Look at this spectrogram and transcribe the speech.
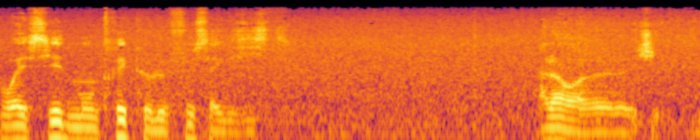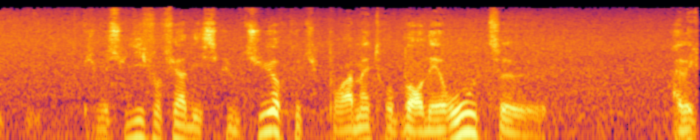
pour essayer de montrer que le feu, ça existe. Alors, euh, je me suis dit, il faut faire des sculptures que tu pourras mettre au bord des routes, avec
